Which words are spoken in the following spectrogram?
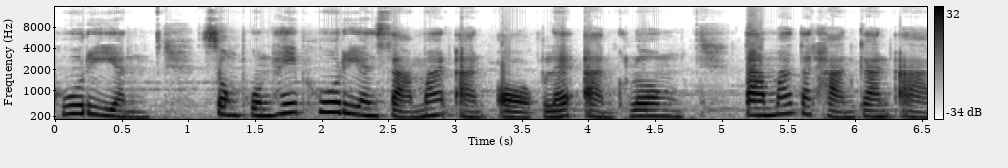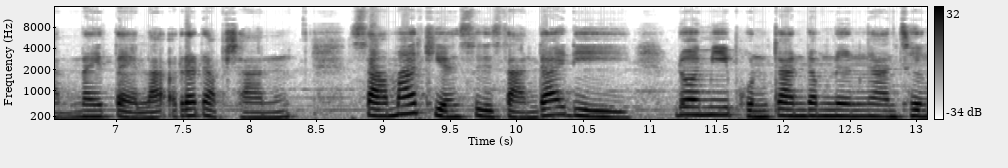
ผู้เรียน ส่งผลให้ผู้เรียนสามารถอ่านออกและอ่านคล่อง ตามมาตรฐานการอ่านในแต่ละระดับชั้น สามารถเขียนสื่อสารได้ดี โดยมีผลการดำเนินงานเชิง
